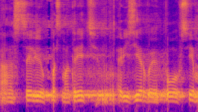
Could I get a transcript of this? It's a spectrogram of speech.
а, с целью посмотреть резервы по всем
